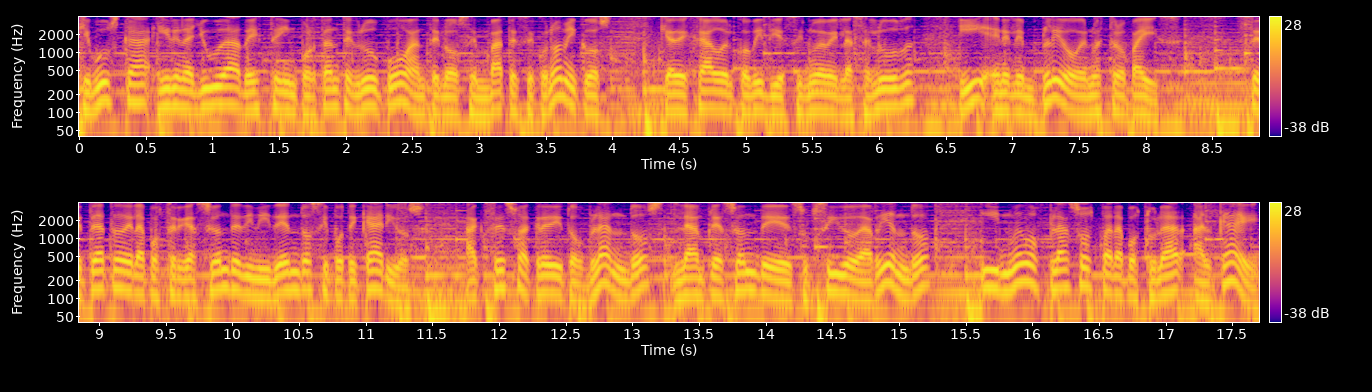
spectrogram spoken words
que busca ir en ayuda de este importante grupo ante los embates económicos que ha dejado el COVID-19 en la salud y en el empleo en nuestro país. Se trata de la postergación de dividendos hipotecarios, acceso a créditos blandos, la ampliación del subsidio de arriendo y nuevos plazos para postular al CAE.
